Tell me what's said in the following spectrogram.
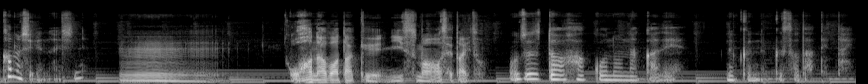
かもしれないしね。うーんお花畑に住まわせたいと。ずっと箱の中でぬくぬく育てたい。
